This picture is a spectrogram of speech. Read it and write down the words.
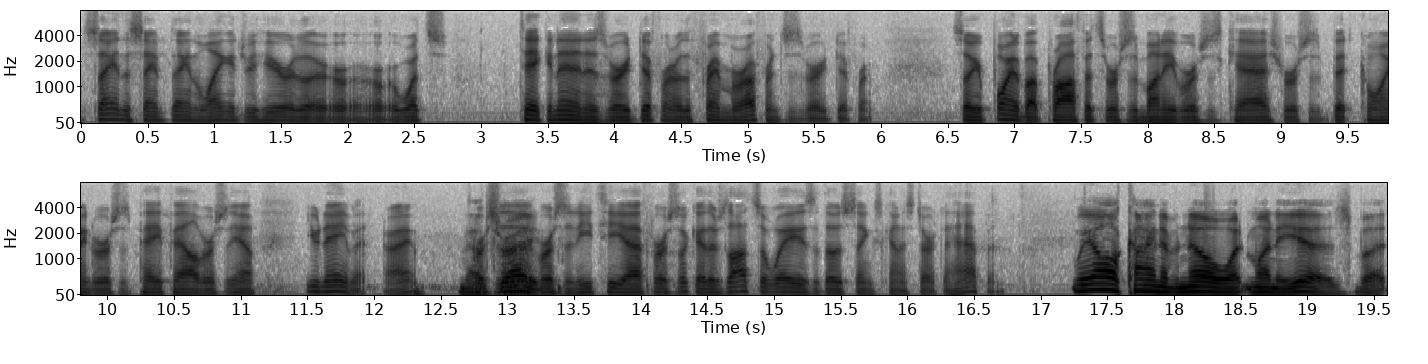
saying the same thing. The language you hear, or, or, or, or what's taken in, is very different, or the frame of reference is very different. So your point about profits versus money versus cash versus Bitcoin versus PayPal versus you know you name it, right? That's versus, right. Versus an ETF versus okay, there's lots of ways that those things kind of start to happen. we all kind of know what money is, but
